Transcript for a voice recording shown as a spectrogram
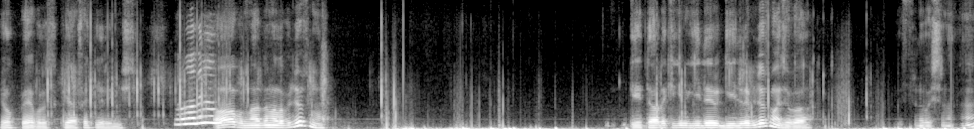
Yok be burası kıyafet yeriymiş. Baba ben onu Aa bunlardan alabiliyoruz mu? GTA'daki gibi giydir giydirebiliyoruz mu acaba? Üstüne başına. Ha?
